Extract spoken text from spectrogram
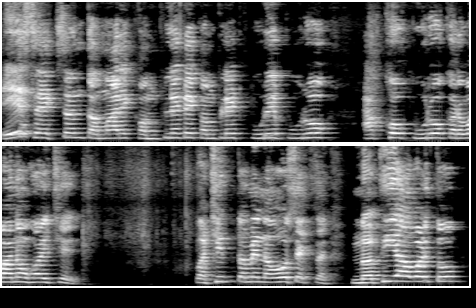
એ સેક્શન તમારે કમ્પ્લેટે કમ્પ્લેટ પૂરેપૂરો, આખો પૂરો કરવાનો હોય છે. પછી તમે નવો સેક્શન નથી આવડતો,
